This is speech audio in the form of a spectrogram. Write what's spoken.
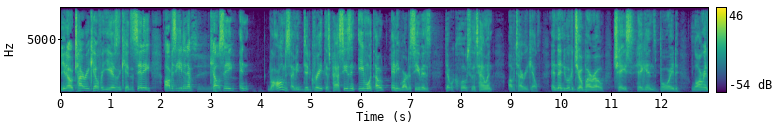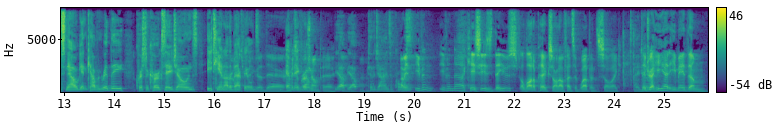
You know, Tyreek Hill for years in Kansas City. Obviously, he didn't have Kelce. And Mahomes, I mean, did great this past season, even without any wide receivers that were close to the talent of Tyreek Hill. And then you look at Joe Burrow, Chase, Higgins, Boyd, Lawrence now getting Calvin Ridley, Christian Kirk, Zay Jones, Etienne out of the backfield. good there. Evan a Ingram. first-round pick. Yep, Yeah. yep. To the Giants, of course. I mean, even even uh, KC's they use a lot of picks on offensive weapons. So like They they, dra- he had he made them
